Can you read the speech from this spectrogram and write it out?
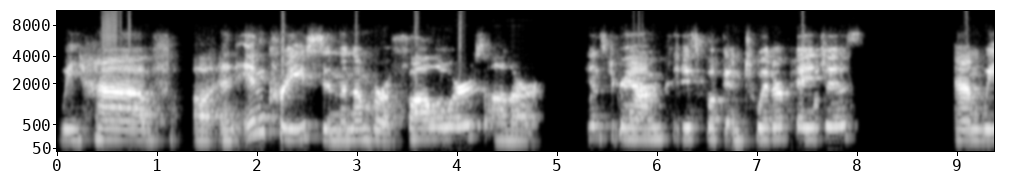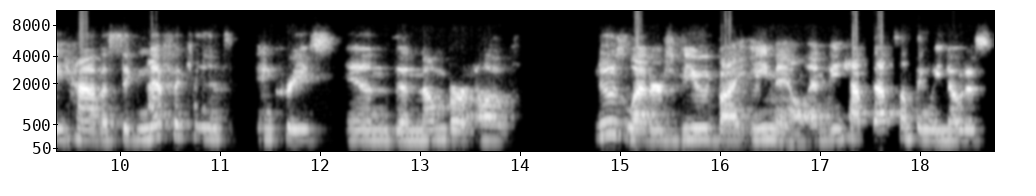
we have uh, an increase in the number of followers on our Instagram, Facebook, and Twitter pages. And we have a significant increase in the number of newsletters viewed by email. And we have, that's something we noticed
